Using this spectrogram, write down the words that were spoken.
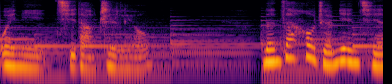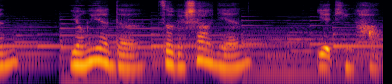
为你祈祷滞留。能在后者面前，永远的做个少年，也挺好。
